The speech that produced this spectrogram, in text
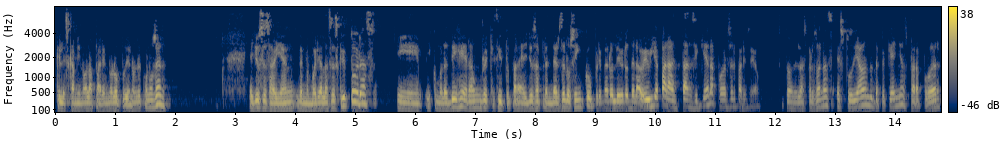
que les caminó a la pared, no lo pudieron reconocer. Ellos se sabían de memoria las escrituras y, como les dije, era un requisito para ellos aprenderse los cinco primeros libros de la Biblia para tan siquiera poder ser fariseo. Entonces las personas estudiaban desde pequeños para poder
